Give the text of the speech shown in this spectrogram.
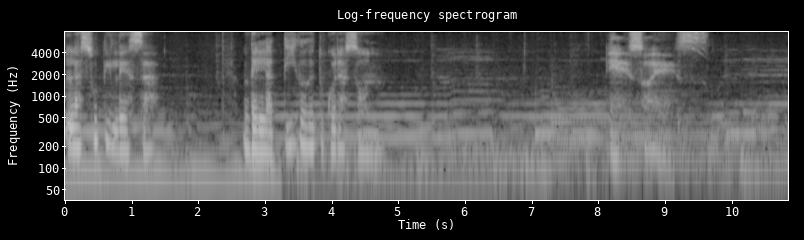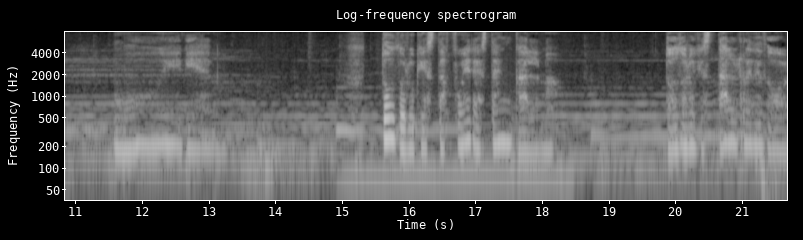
la sutileza del latido de tu corazón. Eso es. Muy bien. Todo lo que está afuera está en calma. Está alrededor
